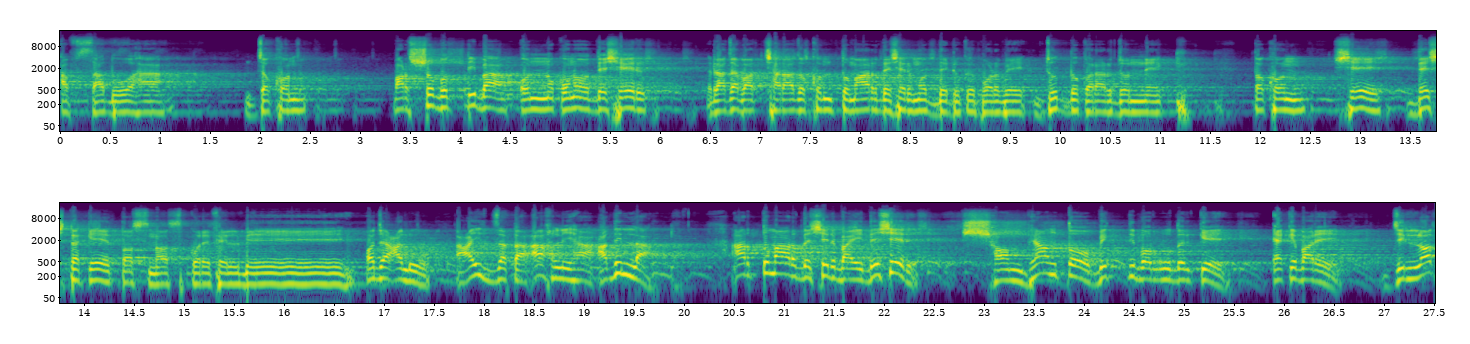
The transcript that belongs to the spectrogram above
আফসাদুহা যখন পার্শ্ববর্তী বা অন্য কোনো দেশের রাজা বাচ্চারা যখন তোমার দেশের মধ্যে ঢুকে পড়বে যুদ্ধ করার জন্যে, তখন সে দেশটাকে তছনছ করে ফেলবে। অজা আলু আইজাতা আহলিহা আদিল্লা। আর তোমার দেশের বাই দেশের সম্ভ্রান্ত ব্যক্তিবর্গদেরকে একেবারে জিল্লত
